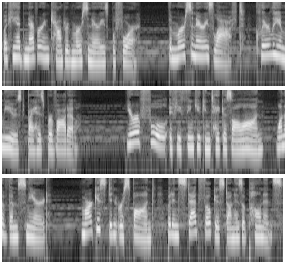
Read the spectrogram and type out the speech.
but he had never encountered mercenaries before. The mercenaries laughed, clearly amused by his bravado. You're a fool if you think you can take us all on, one of them sneered. Marcus didn't respond, but instead focused on his opponents.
